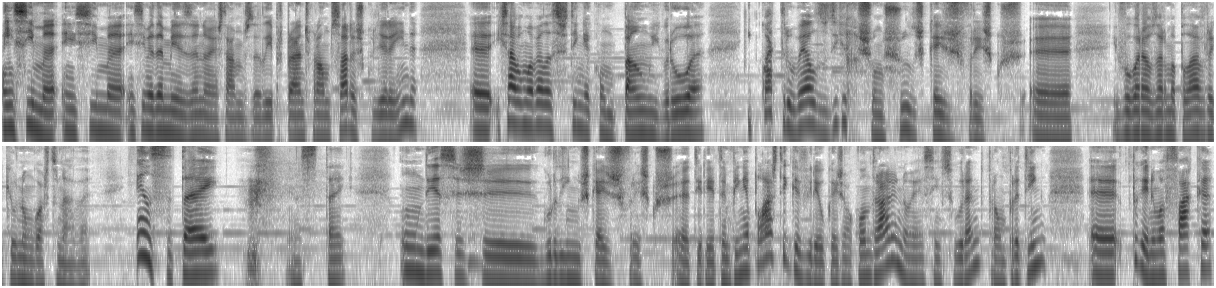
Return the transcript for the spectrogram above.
em cima, em cima, em cima da mesa, não é? Estávamos ali a preparar-nos para almoçar, a escolher ainda. eh, e estava uma bela cestinha com pão e broa e quatro belos e rechonchudos queijos frescos. Eh, e vou agora usar uma palavra que eu não gosto nada. Encetei, encetei um desses eh, gordinhos queijos frescos. Eh, tirei a tampinha plástica, virei o queijo ao contrário, não é? Assim segurando para um pratinho. Eh, peguei numa faca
